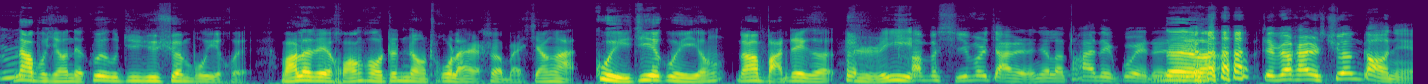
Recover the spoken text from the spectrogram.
嗯那不行，得规规矩矩宣布一回。完了，这皇后真正出来，设摆香案，跪接跪迎，然后把这个旨意 他，把媳妇儿嫁给人家了，他还得跪着。对了，这边还是宣告你，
